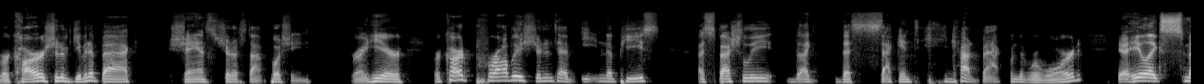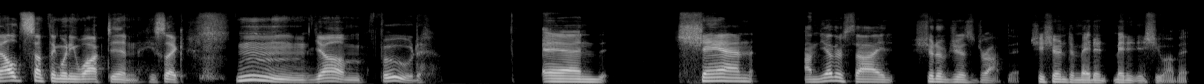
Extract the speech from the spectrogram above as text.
Ricard should have given it back. Chance should have stopped pushing. Right here, Ricard probably shouldn't have eaten a piece, especially like the second he got back from the reward. Yeah, he like smelled something when he walked in. He's like, "Hmm, yum, food." And Shan on the other side should have just dropped it. She shouldn't have made it made an issue of it.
